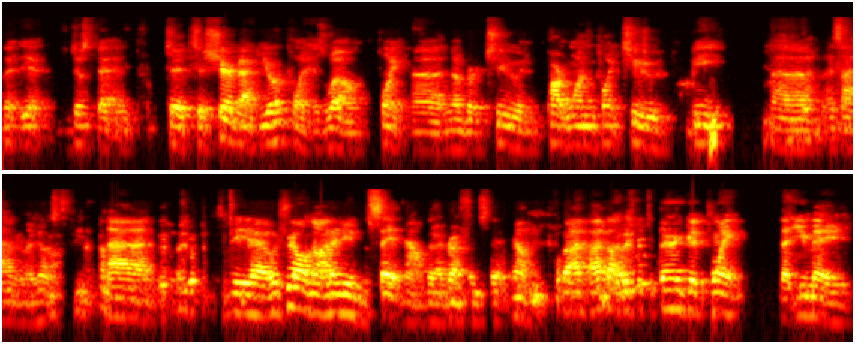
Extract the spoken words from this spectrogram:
Yeah, just to, to, share back your point as well. Point uh, number two and part one, point two B uh, as I have in my notes. Uh, the, uh, which we all know, I didn't even say it now, but I referenced it. No, but I, I thought it was a very good point that you made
